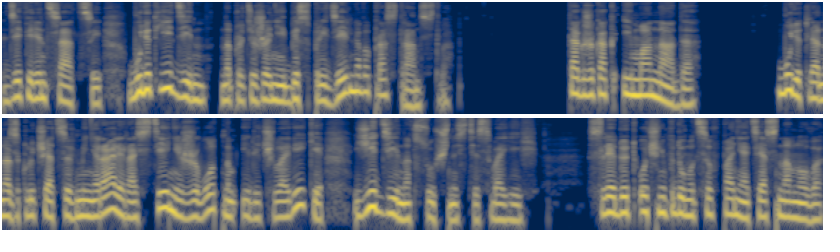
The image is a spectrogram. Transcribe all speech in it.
дифференциаций будет един на протяжении беспредельного пространства. Так же, как и монада будет ли она заключаться в минерале, растении, животном или человеке, едина в сущности своей. Следует очень вдуматься в понятие основного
